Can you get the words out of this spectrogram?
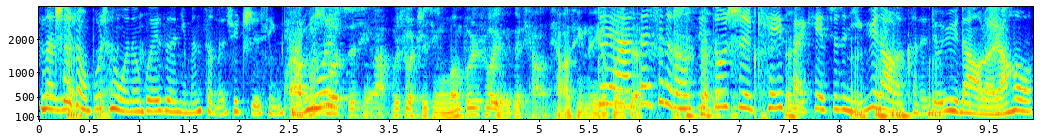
那这种不成文的规则，你们怎么去执行它？啊，不因是说执行啊，不是说执行，我们不是说有一个强强行的一个对啊，但这个东西都是 case by case，就是你遇到了可能就遇到了，然后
